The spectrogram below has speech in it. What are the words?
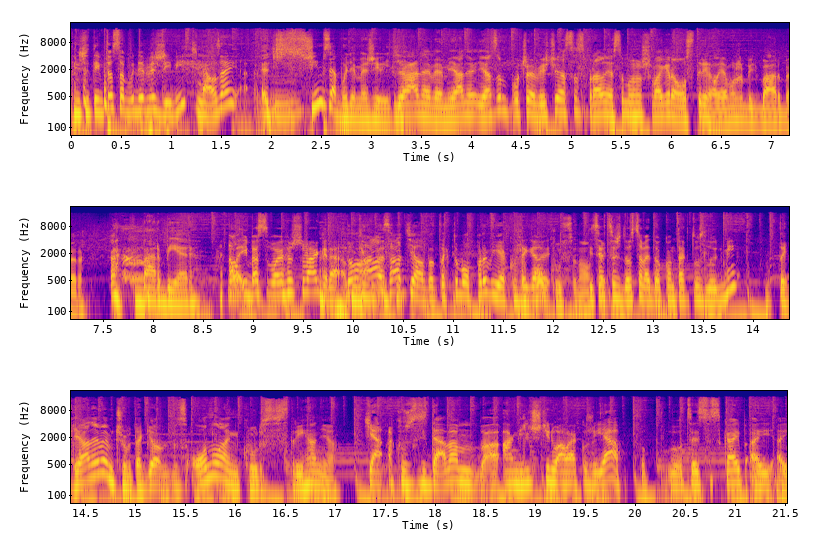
Takže týmto sa budeme živiť, naozaj? E, čím sa budeme živiť? Ja neviem, ja, ne, ja som počul, vieš čo, ja som správne, ja som môjho švagra ostrihal, ja môžem byť barber. Barbier. Ale iba svojho švagra. No a zatiaľ, to, tak to bol prvý akože tak, ale, pokus. No. ty sa tak, chceš dostávať do kontaktu s ľuďmi? tak ja neviem čo, tak ja, online kurz strihania. Ja akože si dávam angličtinu, ale akože ja cez Skype aj, aj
